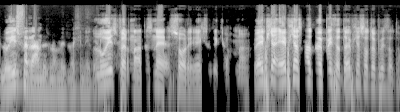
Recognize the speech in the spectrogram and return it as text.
Λουίς Φερνάνδε νομίζω, όχι Νίκο. Λουίς Φερνάντες, ναι, sorry, έχεις δίκιο. Ναι. Έπια, έπιασα το επίθετο, έπιασα το επίθετο.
